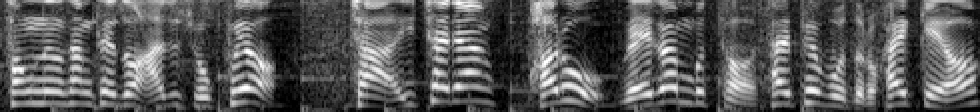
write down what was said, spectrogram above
성능 상태도 아주 좋고요 자 이 차량 바로 외관부터 살펴보도록 할게요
